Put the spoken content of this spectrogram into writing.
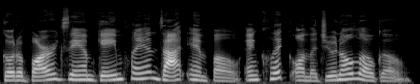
go to barexamgameplan.info and click on the Juno logo.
